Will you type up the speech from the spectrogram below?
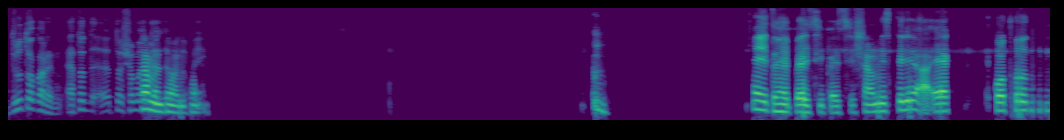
দ্রুত করেন। এত এত সময় এই তো হ্যাঁ পাইছি পাইছি স্বামী স্ত্রী এক কতদিন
